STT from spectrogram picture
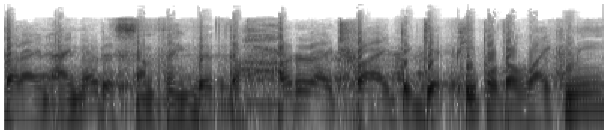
but I, I noticed something that the harder I tried to get people to like me,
